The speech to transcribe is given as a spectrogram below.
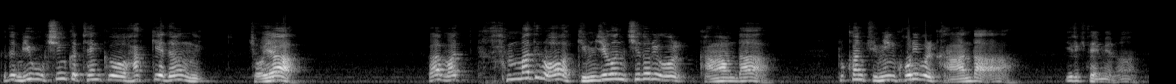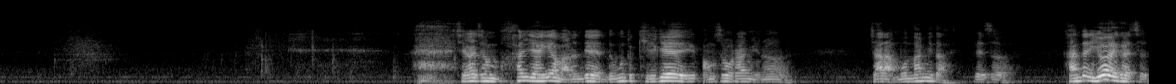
그다 미국 싱크탱크 학계 등 조야 가뭐 한마디로 김정은 지도력을 강화한다. 북한 주민 고립을 강한다. 이렇게 되면은 제가 좀 할 이야기가 많은데 너무 또 길게 방송을 하면은 잘 안 본답니다. 그래서 간단히 요약해 가서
